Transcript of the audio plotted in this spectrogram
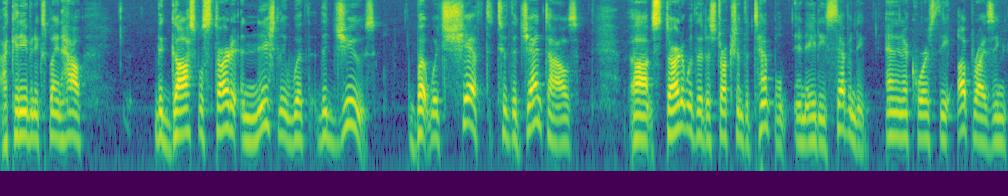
I could even explain how the gospel started initially with the Jews, but would shift to the Gentiles. Uh, started with the destruction of the temple in AD 70, and then, of course, the uprising,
